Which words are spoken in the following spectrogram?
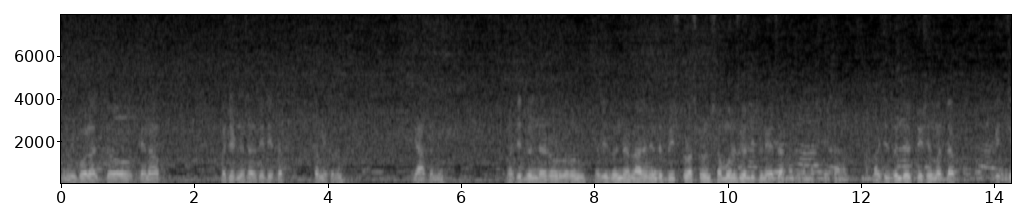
तुम्ही बोलाल तो त्यांना बजेटनुसार ते देतात कमी करून. या तुम्ही. मस्जिद बंदर रोडवरून मस्जिद बंदरला आल्यानंतर ब्रिज क्रॉस करून समोरच गल्लीतून यायचा. मस्जिद बंदर स्टेशनमधला ब्रिजची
